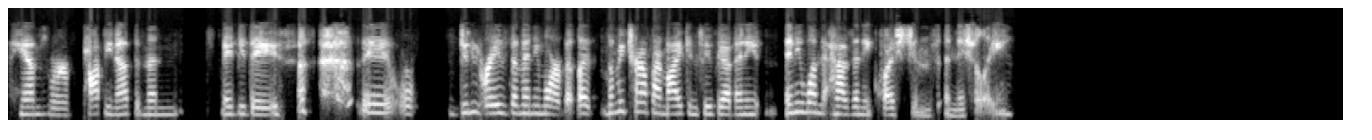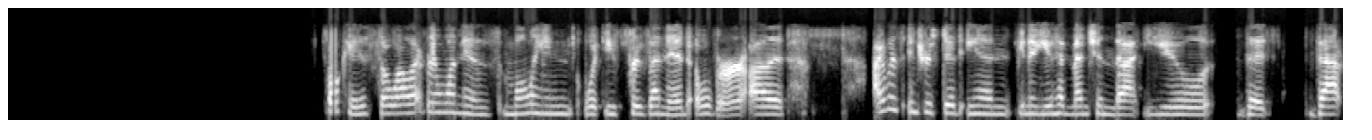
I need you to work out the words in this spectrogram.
hands were popping up and then maybe they they didn't raise them anymore. But let, let me turn off my mic and see if we have any anyone that has any questions initially. Okay, so while everyone is mulling what you've presented over, uh, I was interested in, you know, you had mentioned that you, that that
